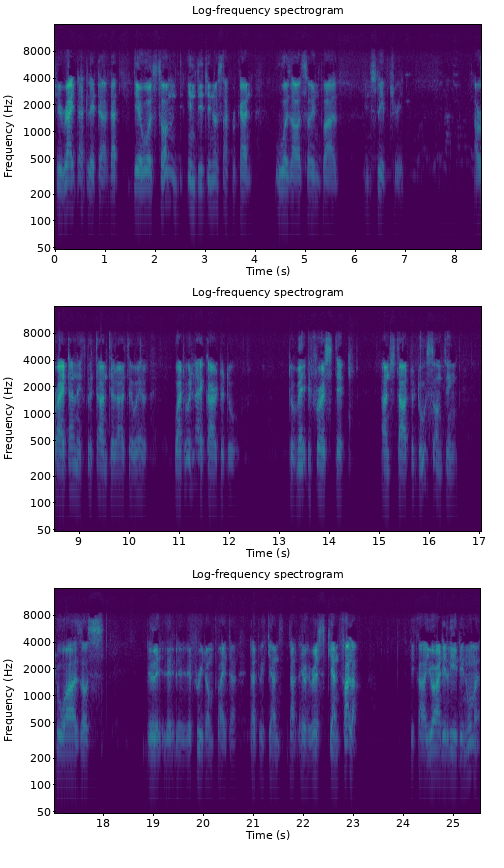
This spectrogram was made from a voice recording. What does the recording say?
she write that letter that there was some indigenous African who was also involved in slave trade. Next letter and tell her, I say, well, what would like her to do to make the first step and start to do something towards us, the, the, the freedom fighter, that we can, that the rest can follow. Because you are the leading woman.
